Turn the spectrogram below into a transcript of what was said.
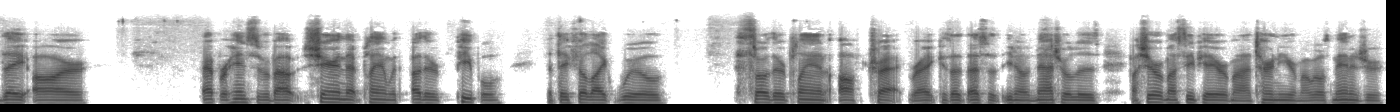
they are apprehensive about sharing that plan with other people that they feel like will throw their plan off track, right? Because that's a, you know natural is if I share with my CPA or my attorney or my wealth manager,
